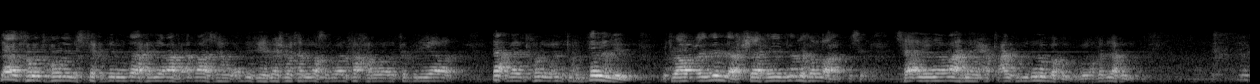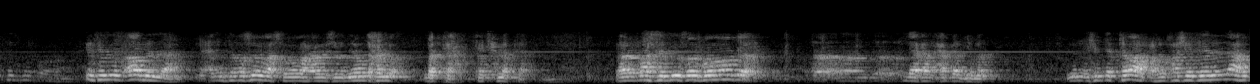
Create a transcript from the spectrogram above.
لا يدخلوا دخول يستكبروا داخل رافع راسه ويبي فيه نشوة النصر والفخر والكبرياء. لا بل يدخلوا أنتم متذللين متواضعين لله شاكرين نعمة الله. سائلين الله أن يحق عنكم ذنوبكم ويغفر لكم. يلتزم بأمر الله يعني مثل رسول الله صلى الله عليه وسلم يوم دخل مكة فتح مكة. قال الراس بيوصل فوق دخل حق الجمل. من شدة تواضعه وخشيته لله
